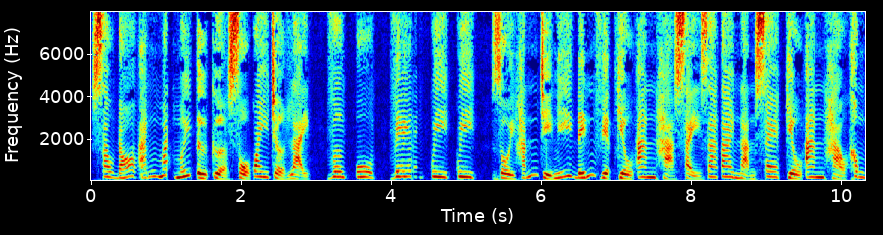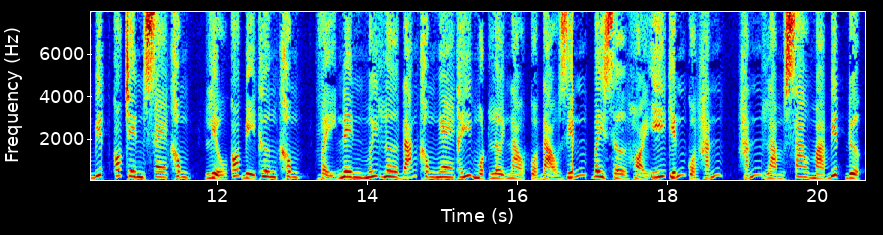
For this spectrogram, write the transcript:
sau đó ánh mắt mới từ cửa sổ quay trở lại, vơ u, v, quy quy, rồi hắn chỉ nghĩ đến việc Kiều An Hạ xảy ra tai nạn xe. Kiều An Hảo không biết có trên xe không, liệu có bị thương không, vậy nên mới lơ đãng không nghe thấy một lời nào của đạo diễn. Bây giờ hỏi ý kiến của hắn, hắn làm sao mà biết được.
